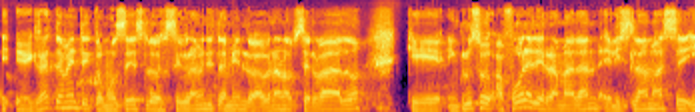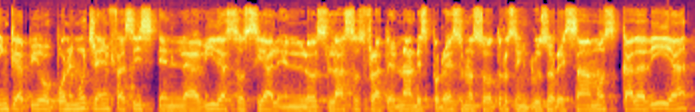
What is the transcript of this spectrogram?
E, exactamente, como ustedes lo, seguramente también lo habrán observado, que incluso afuera de Ramadán el Islam hace hincapié o pone mucha énfasis en la vida social, en los lazos fraternales. Por eso nosotros incluso rezamos cada día,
